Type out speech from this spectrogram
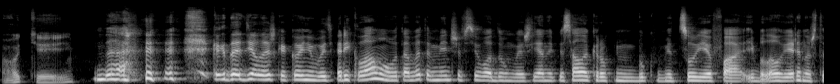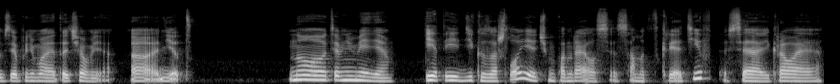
Окей. Да, когда делаешь какую-нибудь рекламу, вот об этом меньше всего думаешь. Я написала крупными буквами ЦУЕФА и была уверена, что все понимают, о чем я. А нет. Но, тем не менее, и это ей дико зашло, ей очень понравился сам этот креатив, вся игровая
